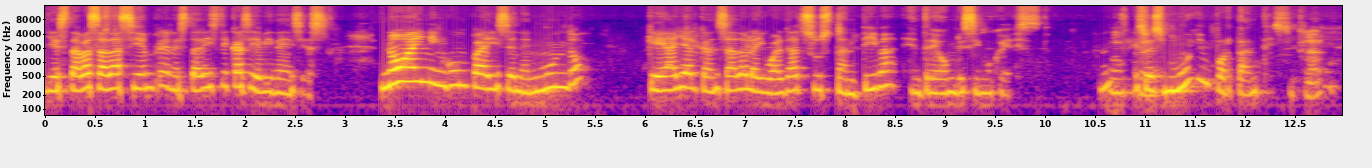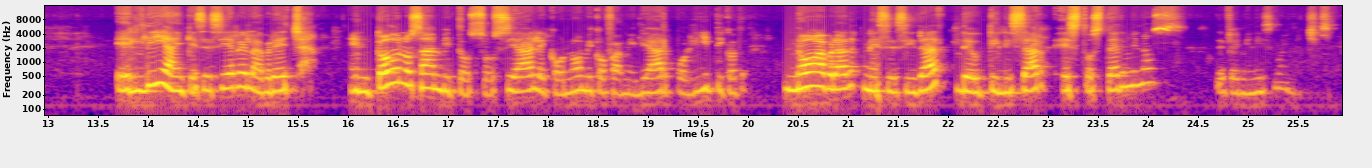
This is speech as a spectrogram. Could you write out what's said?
y está basada siempre en estadísticas y evidencias. No hay ningún país en el mundo que haya alcanzado la igualdad sustantiva entre hombres y mujeres. ¿Mm? Eso es muy importante. Sí, claro. El día en que se cierre la brecha en todos los ámbitos, social, económico, familiar, político, no habrá necesidad de utilizar estos términos de feminismo y machismo.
